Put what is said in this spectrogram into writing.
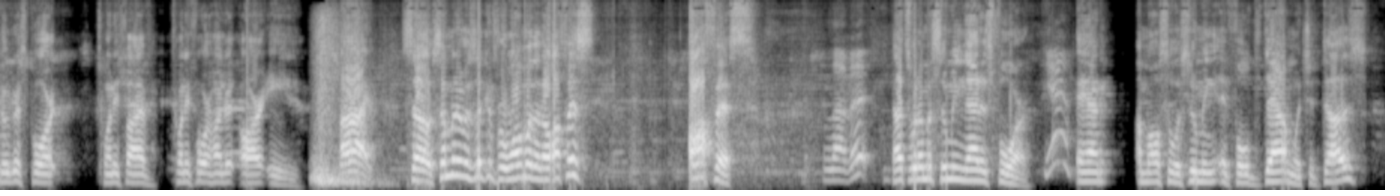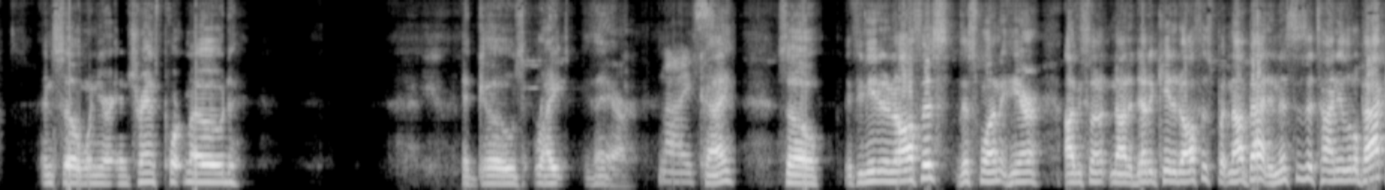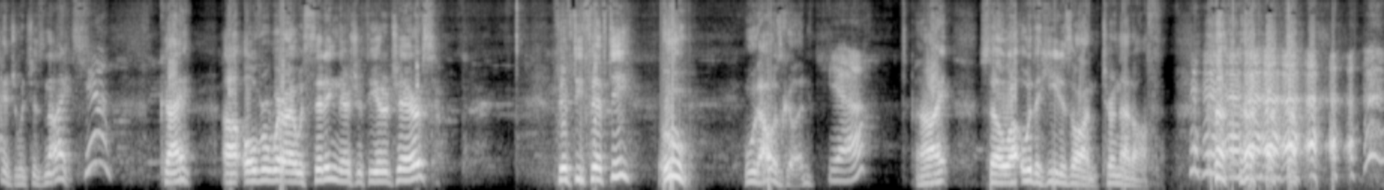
Cougar Sport 25 2400 RE. All right. So somebody was looking for one with an office. Office. Love it. That's what I'm assuming that is for. Yeah. And I'm also assuming it folds down, which it does. And so when you're in transport mode, it goes right there. Nice. Okay. So if you needed an office, this one here, obviously not a dedicated office, but not bad. And this is a tiny little package, which is nice. Yeah. Okay. Uh, over where I was sitting, there's your theater chairs. 50 50. Ooh. Ooh, that was good. Yeah. All right. So, uh, oh, the heat is on. Turn that off.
